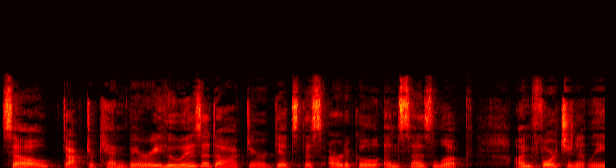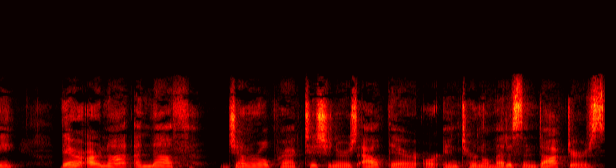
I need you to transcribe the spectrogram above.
So, Dr. Ken Berry, who is a doctor, gets this article and says, Look, unfortunately, there are not enough general practitioners out there or internal medicine doctors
